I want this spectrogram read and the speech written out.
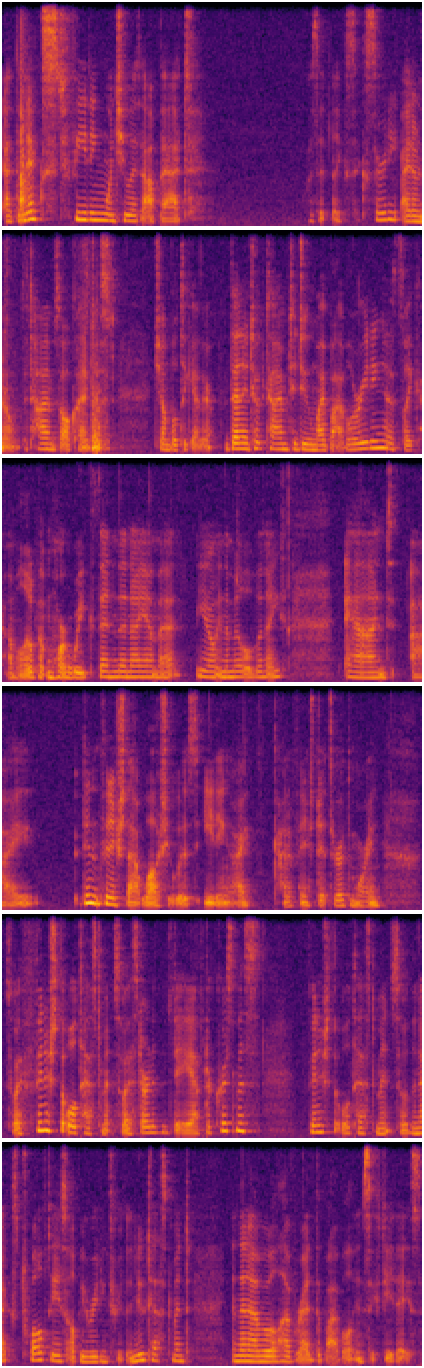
at the next feeding when she was up at was it like 6.30? I don't know. The times all kind of just jumbled together. Then I took time to do my Bible reading. It's like I'm a little bit more awake than, than I am at, you know, in the middle of the night. And I didn't finish that while she was eating. I kind of finished it throughout the morning. So I finished the Old Testament. So I started the day after Christmas, finished the Old Testament. So the next 12 days I'll be reading through the New Testament and then I will have read the Bible in 60 days.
